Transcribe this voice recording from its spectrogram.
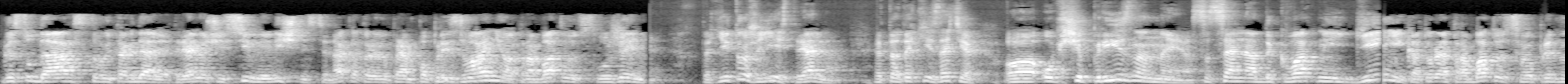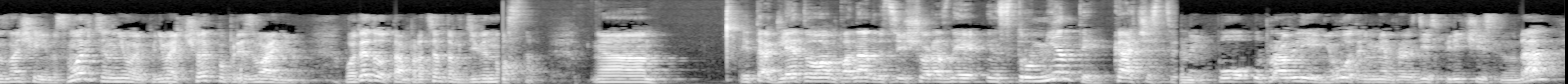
государству и так далее. Это реально очень сильные личности, да, которые прям по призванию отрабатывают служение. Такие тоже есть, реально. Это такие, знаете, а, общепризнанные, социально адекватные гении, которые отрабатывают свое предназначение. Вы смотрите на него и понимаете, человек по призванию. Вот это вот там процентов 90. Итак, для этого вам понадобятся еще разные инструменты качественные по управлению. Вот они например, здесь перечислены, да?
